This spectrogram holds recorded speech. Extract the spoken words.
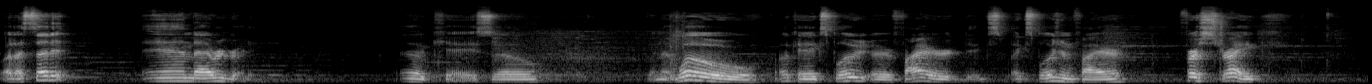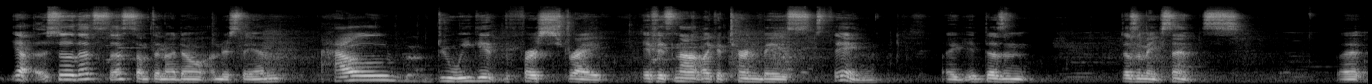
But I said it, and I regret it. Okay, so. Gonna, whoa! Okay, explosion... or fire, ex, explosion fire, first strike. Yeah, so that's that's something I don't understand. How do we get the first strike if it's not like a turn-based thing? Like it doesn't doesn't make sense. But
